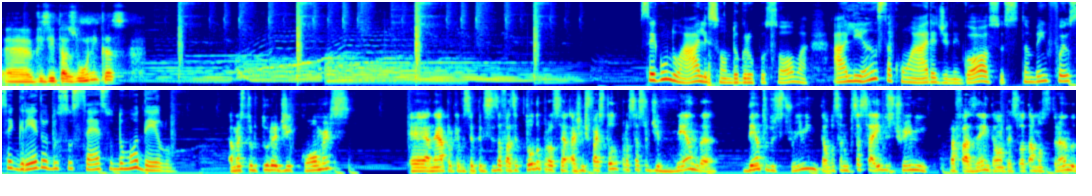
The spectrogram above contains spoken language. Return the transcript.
é, visitas únicas, Segundo Alisson, do Grupo Soma, a aliança com a área de negócios também foi o segredo do sucesso do modelo. É uma estrutura de e-commerce, é, né, porque você precisa fazer todo o processo, a gente faz todo o processo de venda dentro do streaming, então você não precisa sair do streaming para fazer, então a pessoa está mostrando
